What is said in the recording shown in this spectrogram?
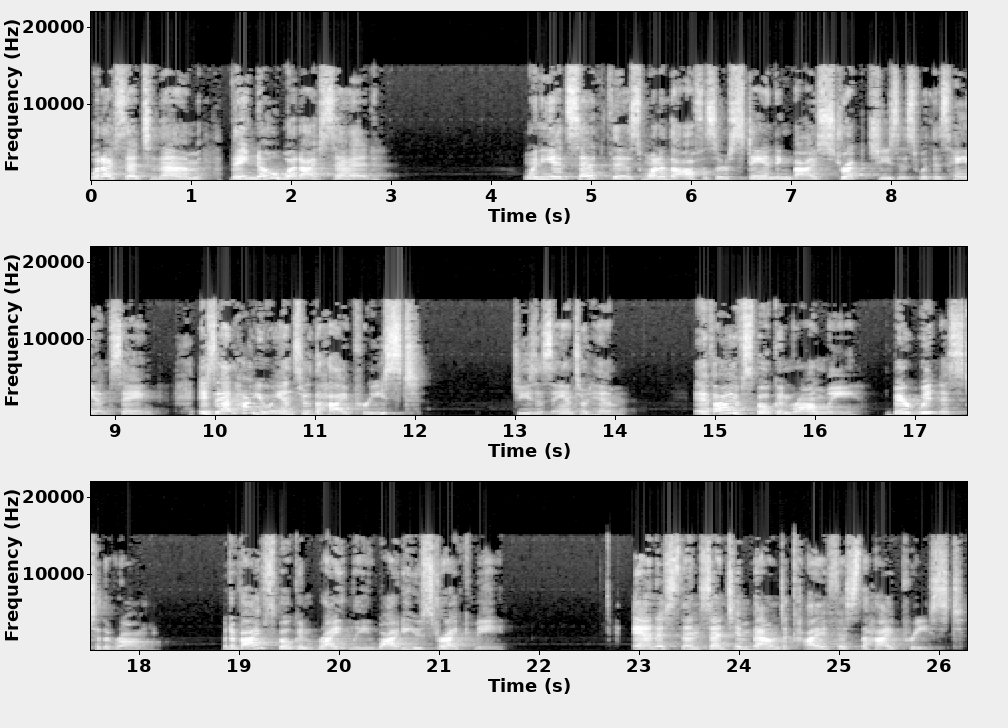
What I said to them, they know what I said. When he had said this, one of the officers standing by struck Jesus with his hand, saying, Is that how you answer the high priest? Jesus answered him, If I have spoken wrongly, bear witness to the wrong. But if I have spoken rightly, why do you strike me? Annas then sent him bound to Caiaphas the high priest.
